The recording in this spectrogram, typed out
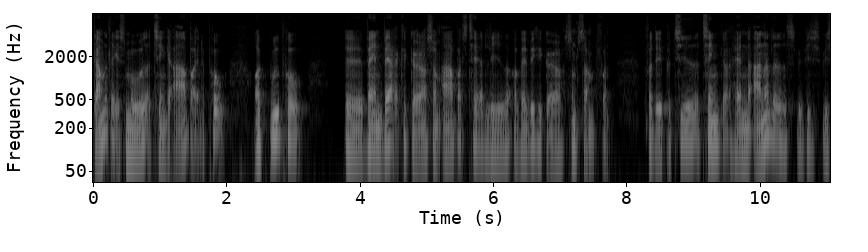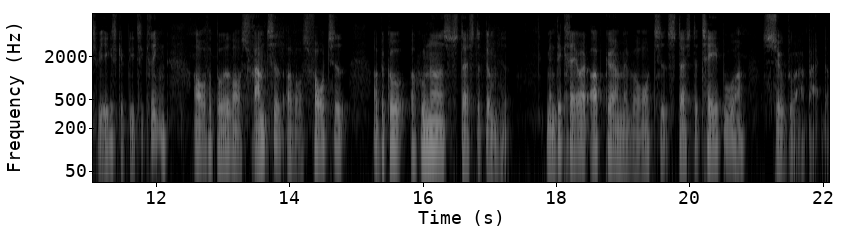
gammeldags måde at tænke arbejde på, og et bud på, øh, hvad enhver kan gøre som arbejdstager, leder, og hvad vi kan gøre som samfund. For det er på tide at tænke og handle anderledes, hvis, hvis vi ikke skal blive til grin over for både vores fremtid og vores fortid, og begå århundredets største dumhed. Men det kræver et opgør med vores tids største tabuer, pseudoarbejdet.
